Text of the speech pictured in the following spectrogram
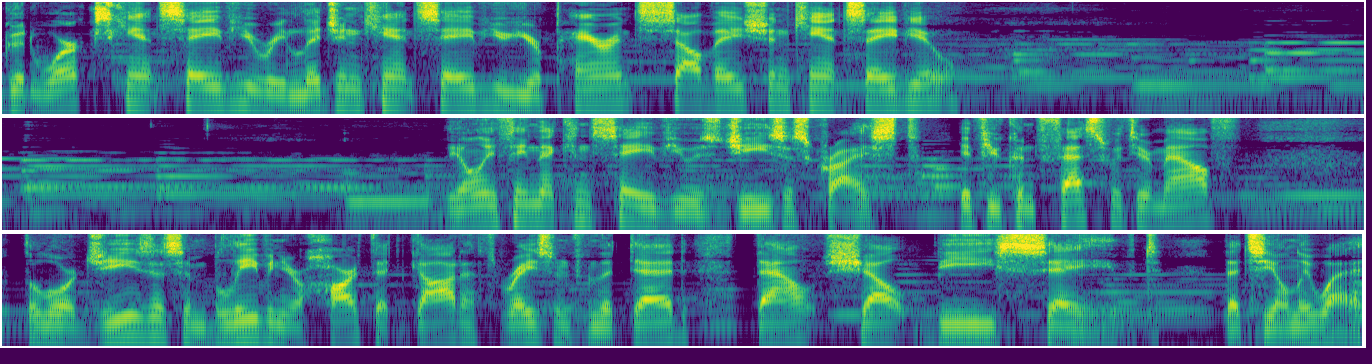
Good works can't save you, religion can't save you, your parents' salvation can't save you. The only thing that can save you is Jesus Christ. If you confess with your mouth the Lord Jesus and believe in your heart that God hath raised him from the dead, thou shalt be saved. That's the only way.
